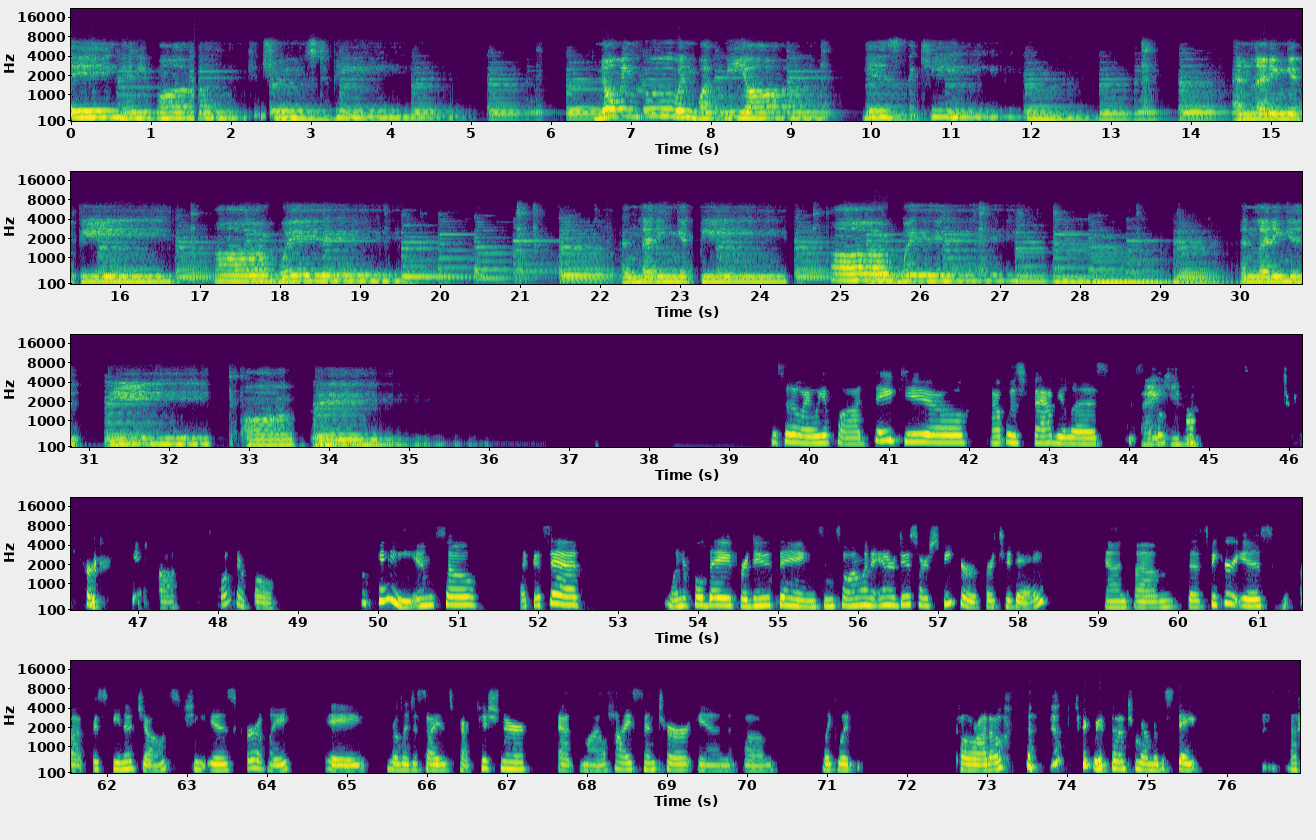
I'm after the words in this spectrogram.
is was fabulous. Thank you. Yeah, wonderful. Okay, and so, like I said, wonderful day for new things. And so I want to introduce our speaker for today. And um, the speaker is uh, Christina Jones. She is currently a religious science practitioner at the Mile High Center in um, Lakewood, Colorado. Took me a minute to remember the state.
